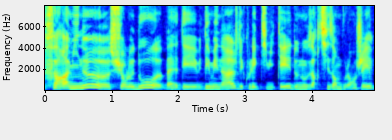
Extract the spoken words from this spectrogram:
faramineux sur le dos bah, des, ménages, des collectivités, de nos artisans boulangers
